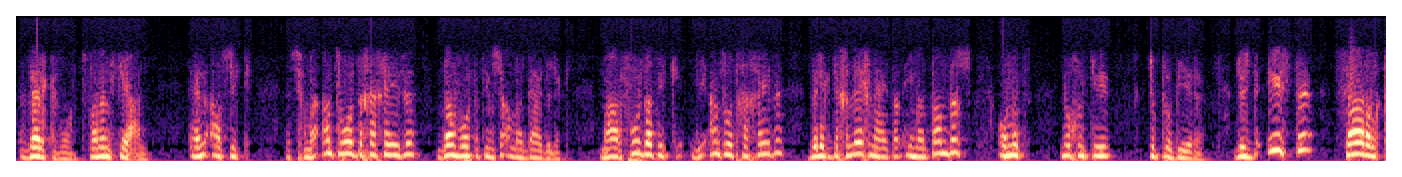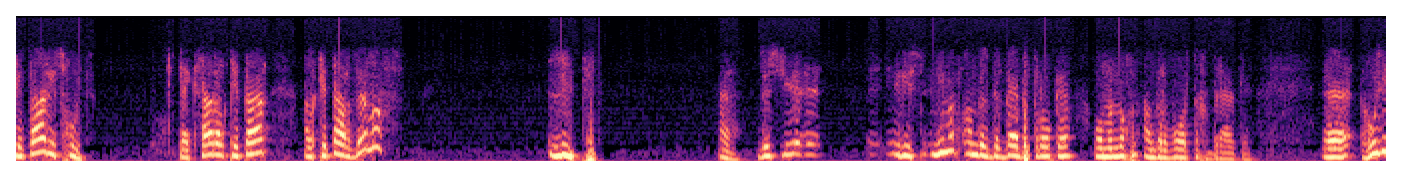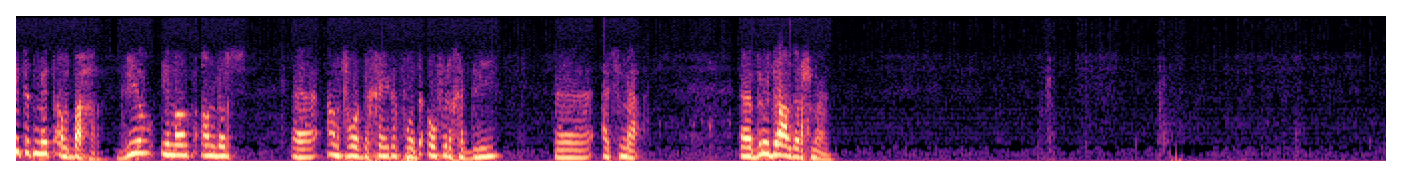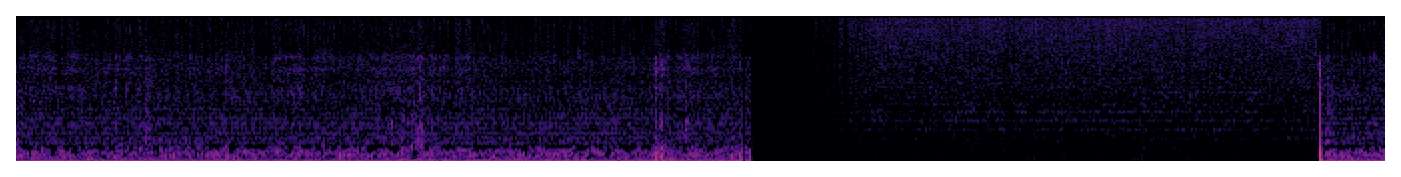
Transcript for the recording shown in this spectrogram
werkwoord, van een fi'al. En als ik zeg maar, antwoorden ga geven, dan wordt het inshallah duidelijk. Maar voordat ik die antwoord ga geven, wil ik de gelegenheid aan iemand anders om het nog een keer te proberen. Dus de eerste, Sar al-Qitar is goed. Kijk, Sar al-Qitar, al-Qitar zelf liep. Ah, dus je, eh, er is niemand anders erbij betrokken om er nog een ander woord te gebruiken. Uh, hoe zit het met al-Bahr? Wil iemand anders uh, antwoorden geven voor de overige drie آه، أسماء. آه، برودر عبد الرحمن.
